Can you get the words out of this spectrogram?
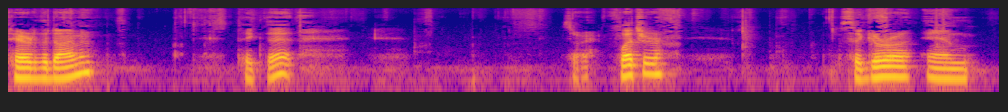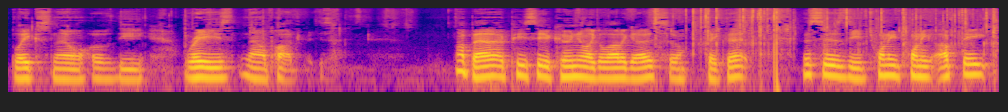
Tarot of the Diamond. Take that. Sorry. Fletcher, Segura, and Blake Snell of the Rays, now Padres. Not bad. I PC Acuna like a lot of guys, so take that. This is the 2020 update,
